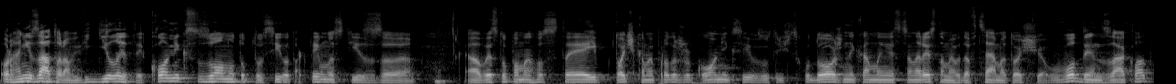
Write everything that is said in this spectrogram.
Організаторам відділити комікс-зону, тобто всі от активності з е, виступами гостей, точками продажу коміксів, зустріч з художниками, сценаристами, видавцями тощо в один заклад.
